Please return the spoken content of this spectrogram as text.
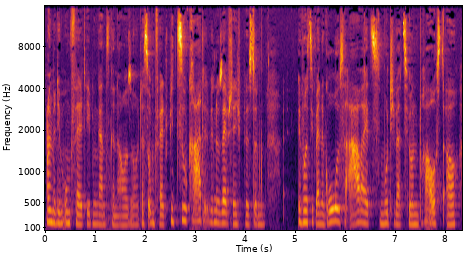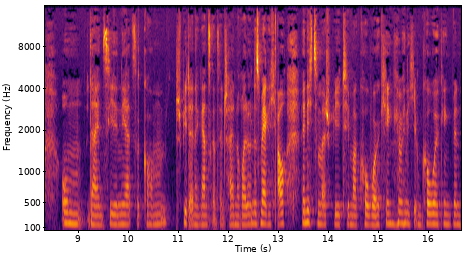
Und mit dem Umfeld eben ganz genauso. Das Umfeld, wie du gerade, wenn du selbstständig bist und im Prinzip eine große Arbeitsmotivation brauchst, auch um dein Ziel näher zu kommen, spielt eine ganz, ganz entscheidende Rolle. Und das merke ich auch, wenn ich zum Beispiel Thema Coworking, wenn ich im Coworking bin,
